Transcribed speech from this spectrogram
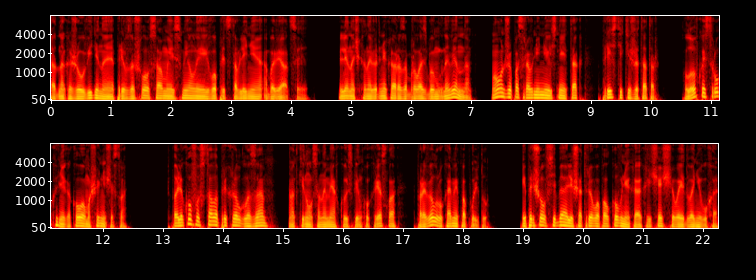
Однако же увиденное превзошло самые смелые его представления об авиации. Леночка наверняка разобралась бы мгновенно, а он же по сравнению с ней так, престикижитатор. Ловкость рук и никакого мошенничества. Поляков устало прикрыл глаза, откинулся на мягкую спинку кресла, провел руками по пульту. И пришел в себя лишь от рева полковника, кричащего едва не в ухо.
